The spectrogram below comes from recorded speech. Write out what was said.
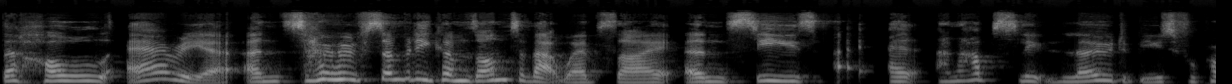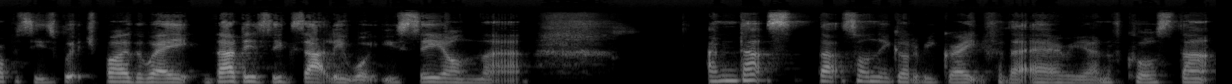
the whole area. And so if somebody comes onto that website and sees a, an absolute load of beautiful properties, which by the way, that is exactly what you see on there. And that's that's only got to be great for the area. And of course that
